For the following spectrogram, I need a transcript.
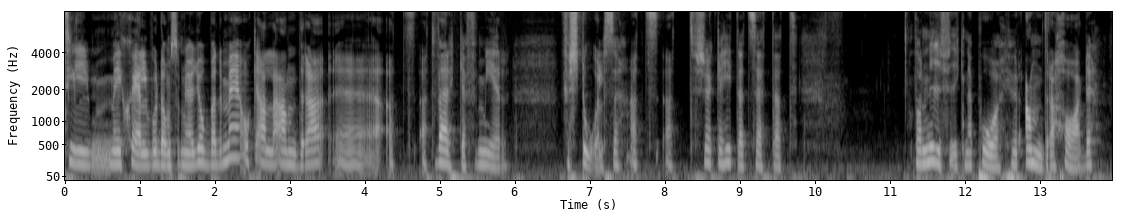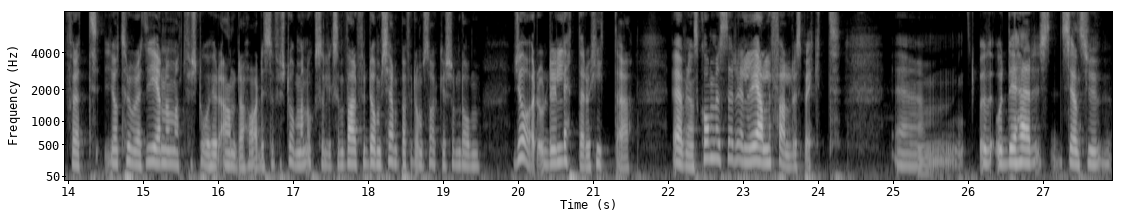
till mig själv och de som jag jobbade med och alla andra eh, att, att verka för mer förståelse. Att, att försöka hitta ett sätt att vara nyfikna på hur andra har det. För att jag tror att genom att förstå hur andra har det så förstår man också liksom varför de kämpar för de saker som de gör. Och det är lättare att hitta överenskommelser eller i alla fall respekt Um, och, det här känns ju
